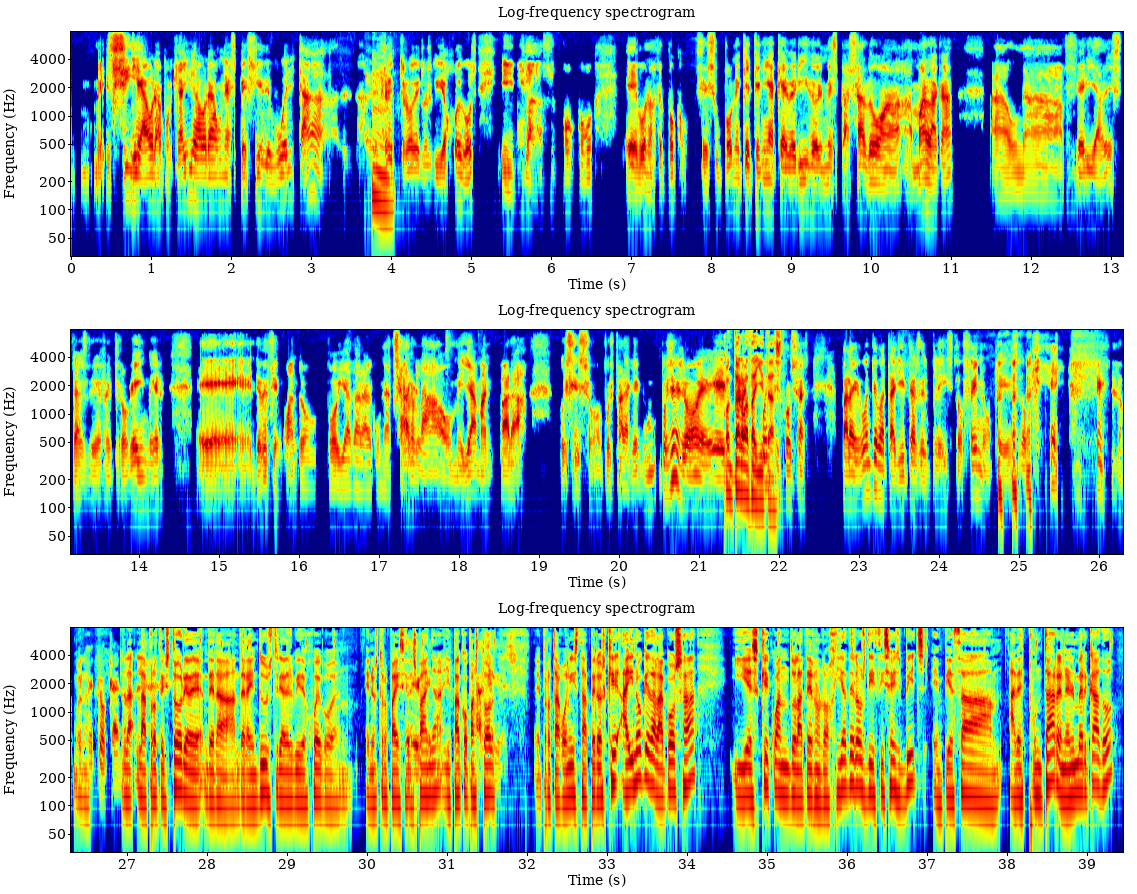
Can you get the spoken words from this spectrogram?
sigue ahora, porque hay ahora una especie de vuelta al, Mm. retro de los videojuegos. Y mira, hace poco, eh, bueno, hace poco, se supone que tenía que haber ido el mes pasado a, a Málaga a una feria de estas de retro gamer. Eh, de vez en cuando voy a dar alguna charla o me llaman para, pues eso, pues para que, pues eso, eh, Contar batallitas. cosas, para que cuente batallitas del Pleistoceno, que es lo que, lo que Bueno, me toca. ¿no? La, la protohistoria de, de la, de la industria del videojuego en, en nuestro país, en España, y Paco Pastor, eh, protagonista. Pero es que ahí no queda la cosa, y es que cuando la tecnología de los 16 bits empieza a despuntar en el mercado,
